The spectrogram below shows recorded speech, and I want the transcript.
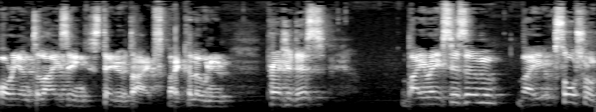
orientalizing stereotypes, by colonial prejudice, by racism, by social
